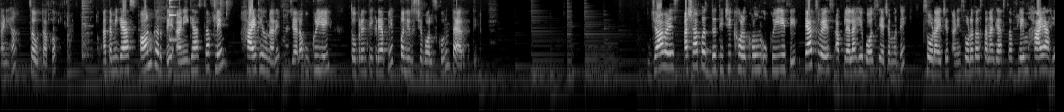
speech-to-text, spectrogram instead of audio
आणि हा चौथा कप. आता मी गॅस ऑन करते आणि गॅसचा फ्लेम हाय ठेवणार आहे म्हणजे याला उकळी येईल तोपर्यंत इकडे आपले पनीरचे बॉल्स करून तयार होतील. ज्या वेळेस अशा पद्धतीची खळखळून उकळी येते त्याच वेळेस आपल्याला हे बॉल्स याच्यामध्ये सोडायचेत आणि सोडत असताना गॅसचा फ्लेम हाय आहे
